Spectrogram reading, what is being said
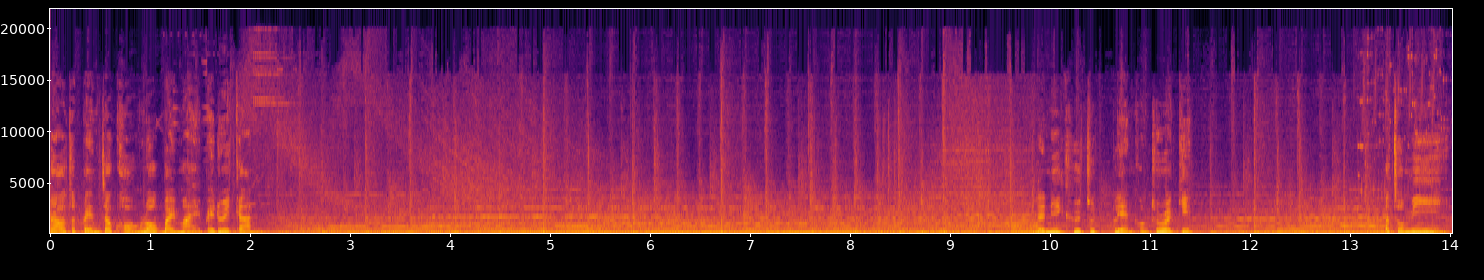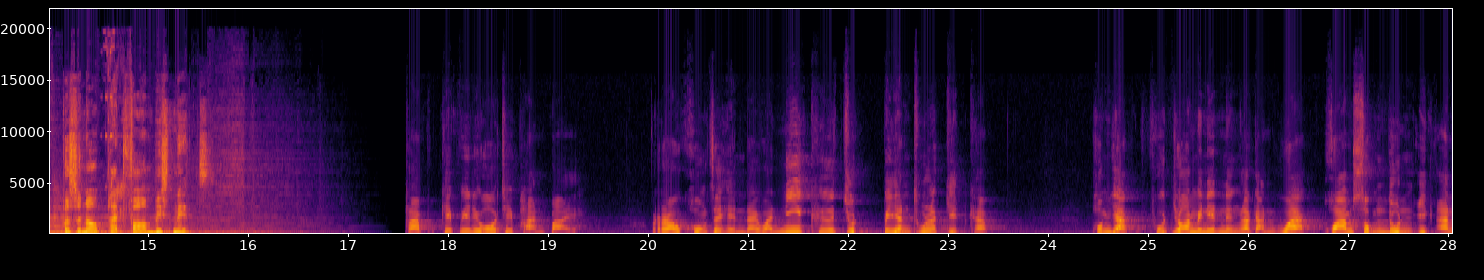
เราจะเป็นเจ้าของโลกใบใหม่ไปด้วยกัน และนี่คือจุดเปลี่ยนของธุรกิจ Atomy Personal Platform Business ครับ คลิปวิดีโอที่ผ่านไป เราคงจะเห็นได้ว่านี่คือจุดเปลี่ยนธุรกิจครับ ผมอยากพูดย้อนไปนิดหนึ่งแล้วกันว่าความสมดุลอีกอัน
